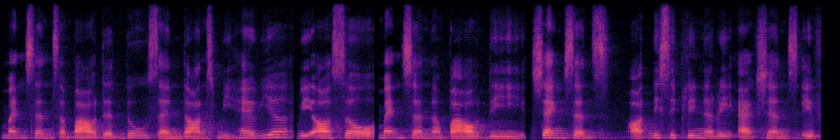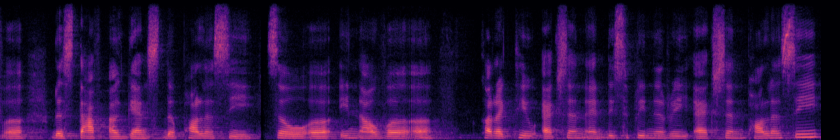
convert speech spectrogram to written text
mentioned about the do's and don'ts behavior. We also mention about the sanctions or disciplinary actions if uh, the staff against the policy. So uh, in our uh, corrective action and disciplinary action policy,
